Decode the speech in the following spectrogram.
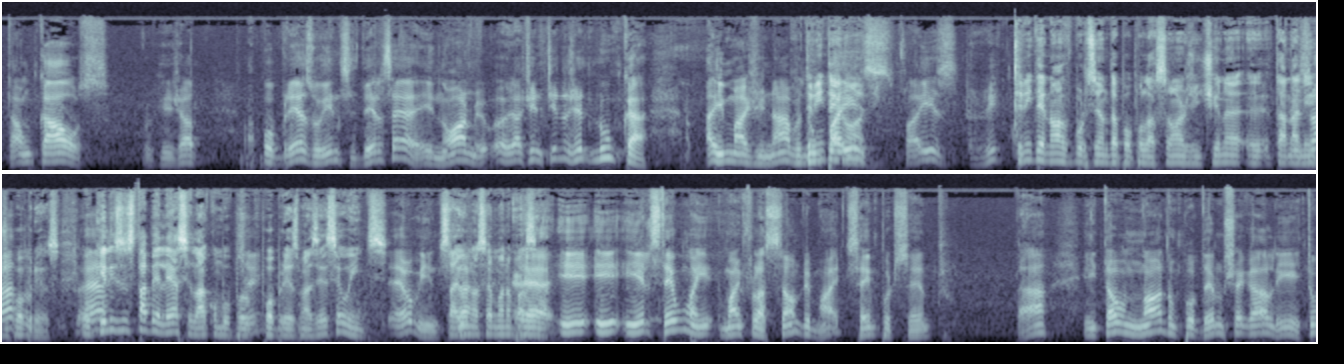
está um caos, porque já a pobreza, o índice deles é enorme. A Argentina a gente nunca imaginava de um 39. país, país rico. 39% da população argentina está na linha de Exato. pobreza. O É. que eles estabelecem lá como po- Sim. pobreza, mas esse é o índice. É o índice. Saiu né? na semana É, passada. e, e- e eles têm uma, uma inflação de mais de 100%. Tá? Então, nós não podemos chegar ali. Tu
